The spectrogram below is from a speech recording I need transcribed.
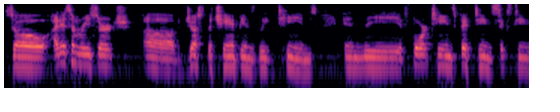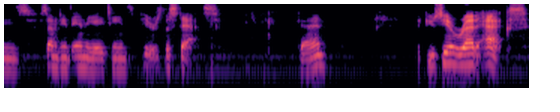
So I did some research of just the Champions League teams in the 14s, 15s, 16s, 17s, and the 18s. Here's the stats. Okay. If you see a red X,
